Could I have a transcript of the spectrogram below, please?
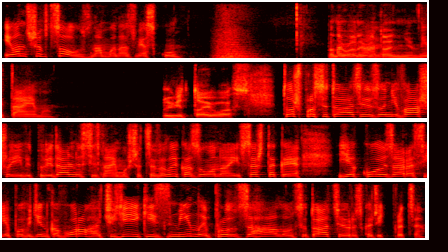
Іван Шевцов з нами на зв'язку. Пане Іване, вітання. вітаємо. Вітаю вас. Тож про ситуацію в зоні вашої відповідальності знаємо, що це велика зона, і все ж таки, якою зараз є поведінка ворога? Чи є якісь зміни про загалом ситуацію? Розкажіть про це.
